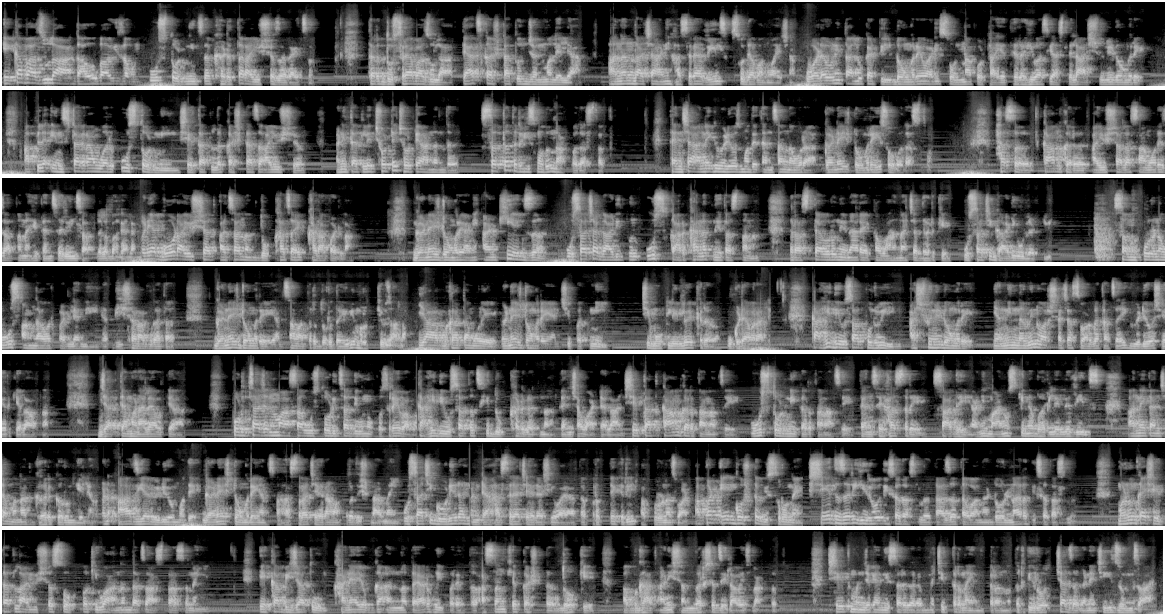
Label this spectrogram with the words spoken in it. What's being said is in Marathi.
एका बाजूला गावोगावी जाऊन ऊस तोडणीचं खडतर आयुष्य जगायचं. तर दुसऱ्या बाजूला त्याच कष्टातून जन्मलेल्या आनंदाच्या आणि हसऱ्या रील्स सुद्धा बनवायच्या. वडवणी तालुक्यातील डोंगरेवाडी सोन्नाकोठा येथे रहिवासी असलेला अश्विनी डोंगरे आपल्या इंस्टाग्रामवर ऊस तोडणी शेतातलं कष्टाचं आयुष्य आणि त्यातले छोटे छोटे आनंद सतत रील्स मधून दाखवत असतात. त्यांच्या अनेक व्हिडिओजमध्ये त्यांचा नवरा गणेश डोंगरेही सोबत असतो. हसत काम करत आयुष्याला सामोरे जाताना हे त्यांचे रील्स आपल्याला बघायला पण या गोड आयुष्यात अचानक दुःखाचा एक खडा पडला. गणेश डोंगरे आणि आणखी एक जण उसाच्या गाडीतून ऊस कारखान्यात नेत असताना रस्त्यावरून येणाऱ्या एका वाहनाच्या धडके ऊसाची गाडी उलटली. संपूर्ण ऊस अंगावर पडल्याने या भीषण अपघातात गणेश डोंगरे यांचा मात्र दुर्दैवी मृत्यू झाला. या अपघातामुळे गणेश डोंगरे यांची पत्नी चिमुकली लेकर उघड्यावर आले. काही दिवसापूर्वी अश्विनी डोंगरे यांनी नवीन वर्षाच्या स्वागताचा एक व्हिडिओ शेअर केला होता. ज्यात त्या म्हणाल्या होत्या पुढचा जन्म असा ऊसतोडीचा देऊ नकोस रे बाबा. काही दिवसातच ही दुःखद घटना त्यांच्या वाट्याला आली. शेतात काम करतानाचे ऊस तोडणी करतानाचे त्यांचे हसरे साधे आणि माणुसकीनं भरलेले रील्स अनेकांच्या मनात घर करून गेल्या पण आज या व्हिडिओमध्ये गणेश डोंगरे यांचा हसरा चेहरा मात्र दिसणार नाही. ऊसाची गोडी राहील पण त्या हसऱ्या चेहऱ्याशिवाय आता प्रत्येक रील अपूर्णच वाट आपण एक गोष्ट विसरू नये. शेत जरी हिरवं दिसत असलं ताजं तवानं डोलणारं दिसत असलं म्हणून काय शेतातलं आयुष्य सोपं किंवा आनंदाचं असतं असं नाहीये. एका बीजातून खाण्यायोग्य अन्न तयार होईपर्यंत असंख्य कष्ट धोके अपघात आणि संघर्ष झेलावेच लागतात. शेत म्हणजे काय निसर्गरम्य चित्र नाही मित्रांनो तर ती रोजच्या जगण्याची झुंज आहे.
